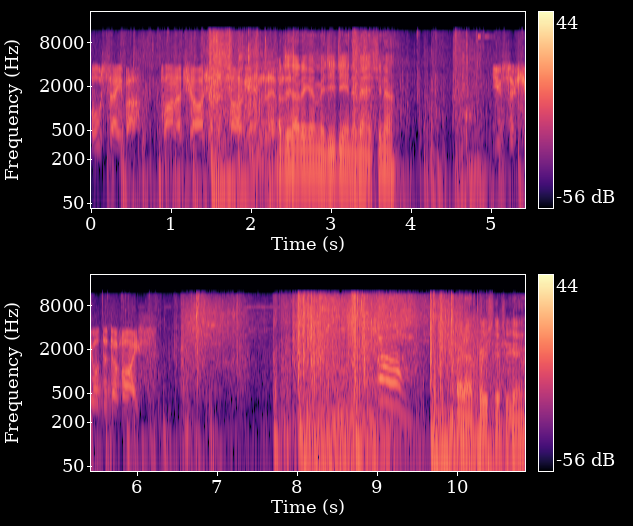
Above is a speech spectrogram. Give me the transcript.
All Saber, plant a charge on the target and I just had to give him a GG in advance, you know. You've secured the device. But I appreciate you, gang.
